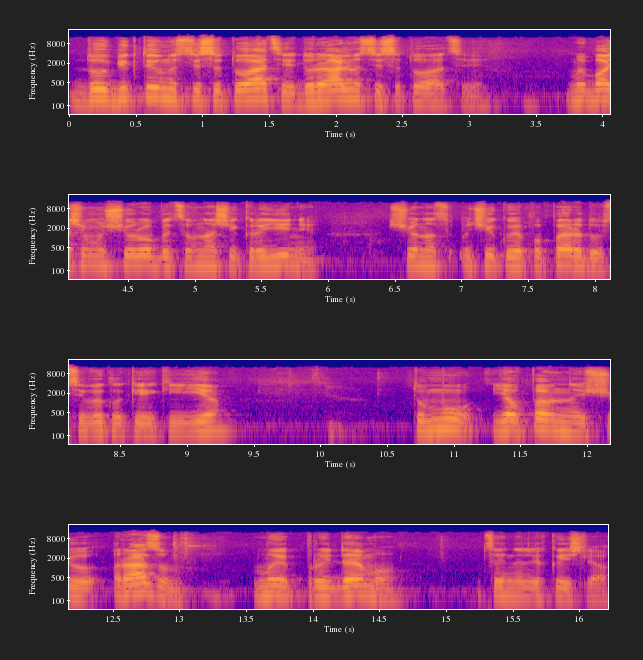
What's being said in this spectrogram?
до об'єктивності ситуації, до реальності ситуації. Ми бачимо, що робиться в нашій країні, що нас очікує попереду, всі виклики, які є. Тому я впевнений, що разом ми пройдемо цей нелегкий шлях.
